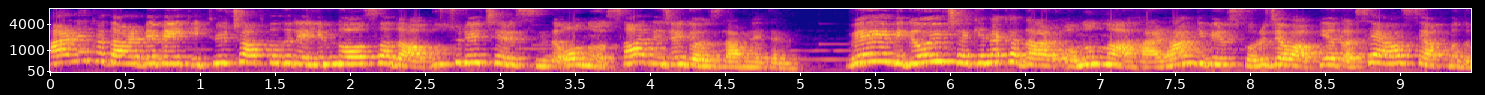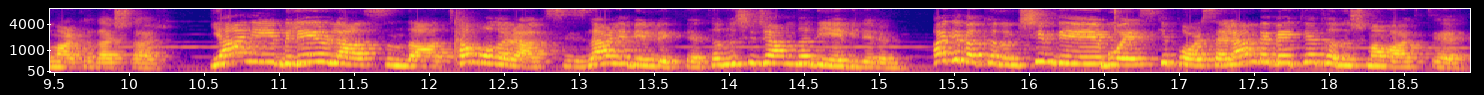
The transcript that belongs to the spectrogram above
Her ne kadar bebek 2-3 haftadır elimde olsa da bu süre içerisinde onu sadece gözlemledim. Ve videoyu çekene kadar onunla herhangi bir soru cevap ya da seans yapmadım arkadaşlar. Yani Blair'la aslında tam olarak sizlerle birlikte tanışacağım da diyebilirim. Hadi bakalım şimdi bu eski porselen bebekle tanışma vakti.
